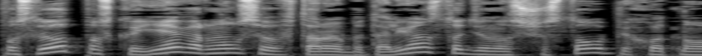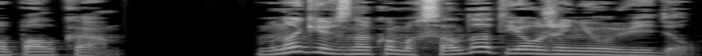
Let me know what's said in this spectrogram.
После отпуска я вернулся во второй батальон 196-го пехотного полка. Многих знакомых солдат я уже не увидел.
